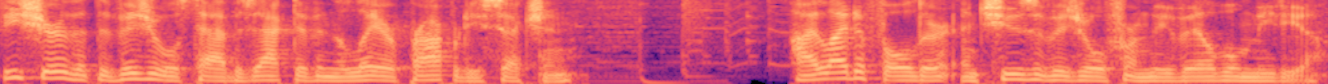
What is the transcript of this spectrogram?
Be sure that the Visuals tab is active in the Layer Properties section. Highlight a folder and choose a visual from the available media.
